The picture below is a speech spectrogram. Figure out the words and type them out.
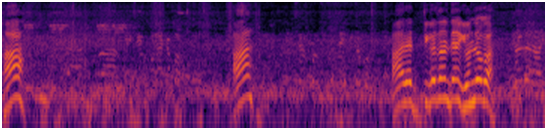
はあ、あれ、ティガザンテン、ギョンドガ。ティガザン、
